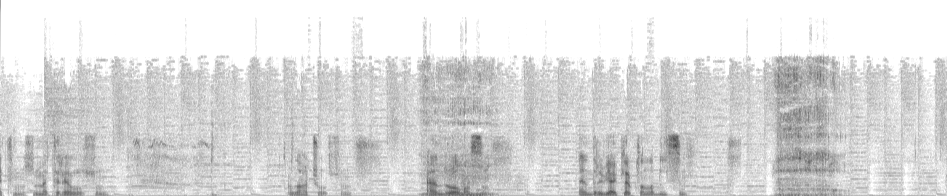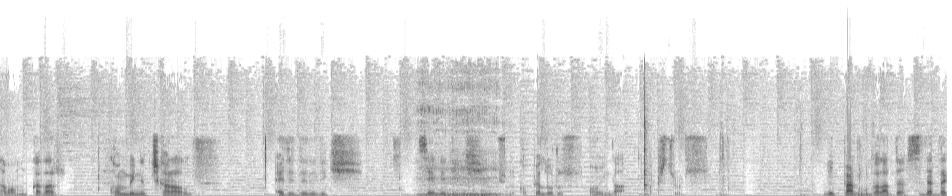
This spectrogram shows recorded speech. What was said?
Item olsun. Materyal olsun. Large olsun. Ender olmasın. Ender VIP'ler kullanılabilsin. Tamam bu kadar. Combined çıkaralım. Edit dedik. Save dedik. Şunu kopyalıyoruz. Oyunda yapıştırıyoruz. Lütfen bu kadardı. Sizler de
